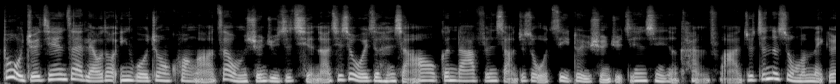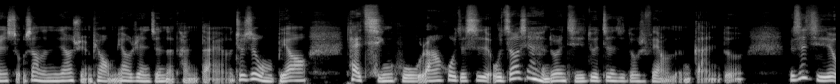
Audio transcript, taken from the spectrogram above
不过我觉得今天在聊到英国状况啊，在我们选举之前呢、啊，其实我一直很想要跟大家分享，就是我自己对于选举这件事情的看法。就真的是我们每个人手上的那张选票，我们要认真的看待啊。就是我们不要太轻忽，然后或者是我知道现在很多人其实对政治都是非常冷感的，可是其实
